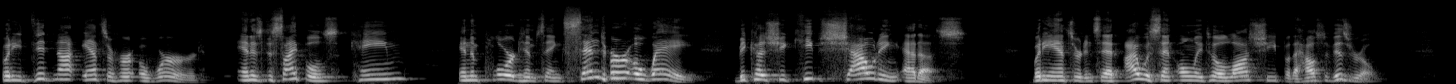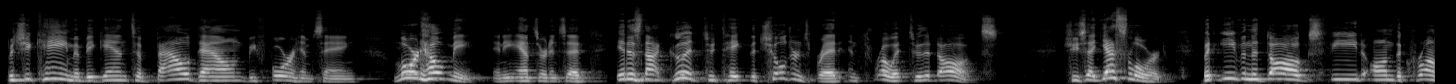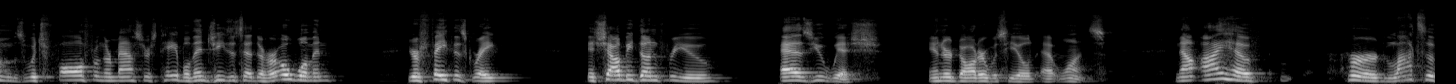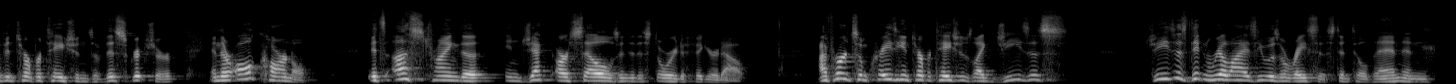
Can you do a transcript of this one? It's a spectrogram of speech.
But he did not answer her a word. And his disciples came and implored him, saying, Send her away because she keeps shouting at us. But he answered and said, I was sent only to the lost sheep of the house of Israel. But she came and began to bow down before him, saying, Lord, help me. And he answered and said, It is not good to take the children's bread and throw it to the dogs. She said, Yes, Lord, but even the dogs feed on the crumbs which fall from their master's table. Then Jesus said to her, O woman, your faith is great. It shall be done for you as you wish. And her daughter was healed at once. Now, I have heard lots of interpretations of this scripture, and they're all carnal. It's us trying to inject ourselves into the story to figure it out. I've heard some crazy interpretations like Jesus Jesus didn't realize he was a racist until then and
